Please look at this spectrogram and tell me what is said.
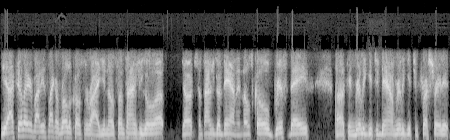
Yeah, I tell everybody it's like a roller coaster ride. You know, sometimes you go up, sometimes you go down, and those cold, brisk days uh, can really get you down, really get you frustrated,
